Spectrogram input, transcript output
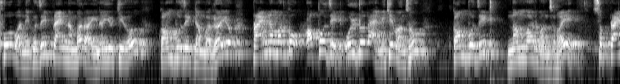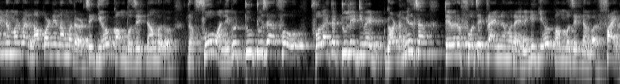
फोर भनेको चाहिँ प्राइम नम्बर होइन। यो के हो? कम्पोजिट नम्बर र यो प्राइम नम्बरको अपोजिट उल्टोलाई हामी के भन्छौँ? कम्पोजिट नम्बर भन्छौँ है। सो प्राइम नम्बरमा नपढ्ने नम्बरहरू चाहिँ के हो? कम्पोजिट नम्बर हो। र फोर भनेको टू टू जा फोर फोरलाई त टूले डिभाइड गर्न मिल्छ। त्यही भएर फोर चाहिँ प्राइम नम्बर होइन कि के हो? कम्पोजिट नम्बर फाइभ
